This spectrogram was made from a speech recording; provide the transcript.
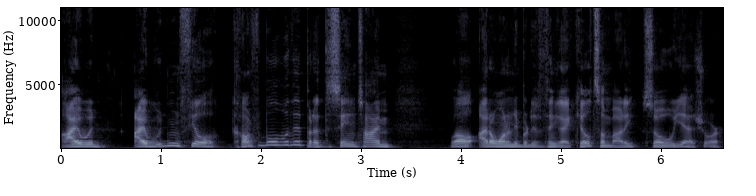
I would I wouldn't feel comfortable with it, but at the same time, well, I don't want anybody to think I killed somebody. So yeah, sure.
